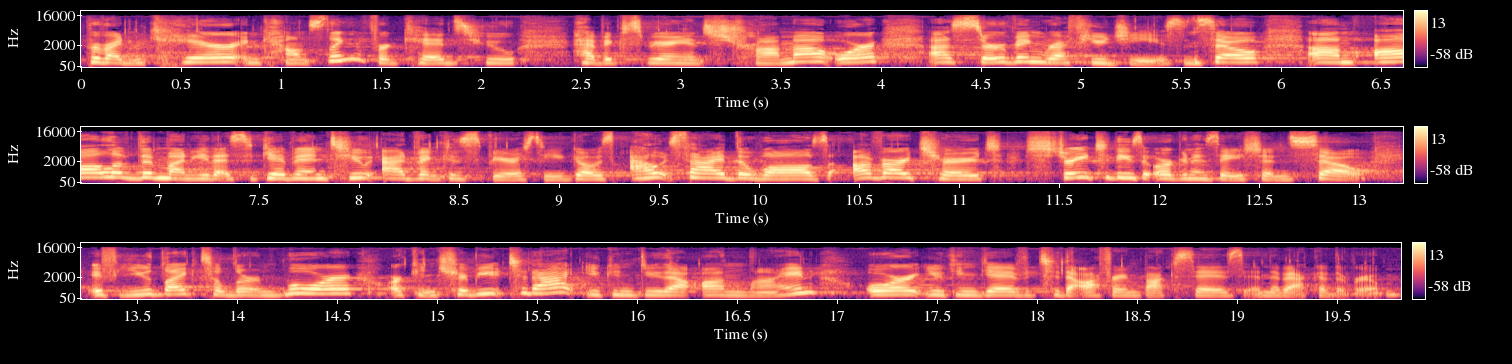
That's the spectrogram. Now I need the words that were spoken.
providing care and counseling for kids who have experienced trauma or uh, serving refugees. And so, um, all of the money that's given to Advent Conspiracy goes outside the walls of our church straight to these organizations. So, if you'd like to learn more or contribute to that, you can do that online or you can give to the offering boxes in the back of the room.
